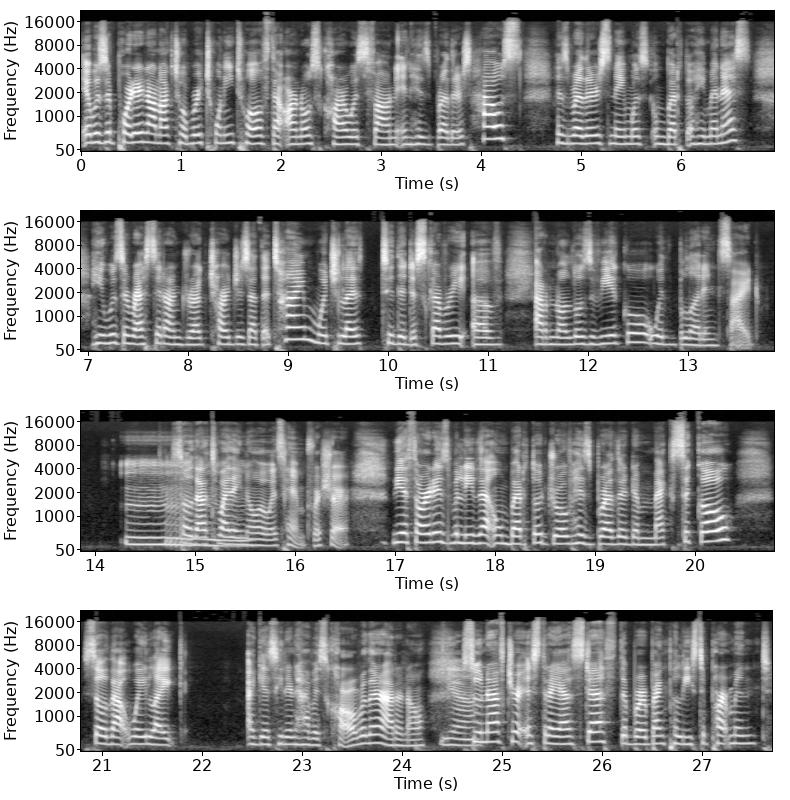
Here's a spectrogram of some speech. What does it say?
It was reported on October 2012 that Arnold's car was found in his brother's house. His brother's name was Humberto Jimenez. He was arrested on drug charges at the time, which led to the discovery of Arnoldo's vehicle with blood inside. So that's why they know it was him for sure. The authorities believe that Umberto drove his brother to Mexico. So that way, like, I guess he didn't have his car over there. I don't know. Yeah. Soon after Estrella's death, the Burbank Police Department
